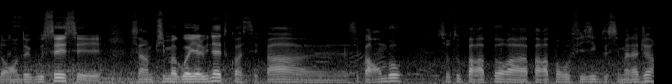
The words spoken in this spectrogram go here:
Laurent Degousset, c'est un petit Mogwai à lunettes, quoi. C'est pas, pas Rambo surtout par rapport, au physique de ses managers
